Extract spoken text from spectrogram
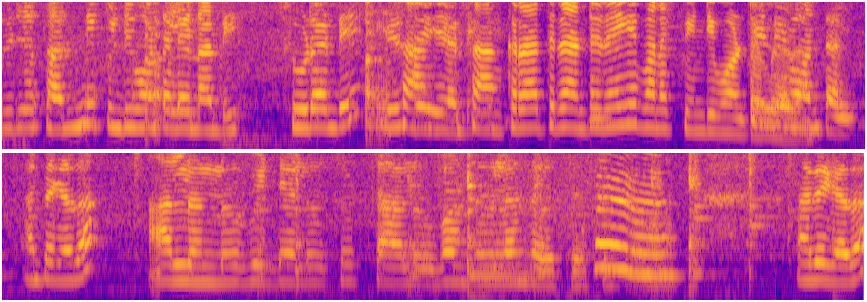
వీడియోస్ అన్ని పిండి వంటలేనండి. చూడండి. సంక్రాంతి అంటేనే మనకు పిండి వంటలు పిండి. వంటలు. అంతే కదా? అల్లుళ్ళు బిడ్డలు చుట్టాలు బంధువులు అందరు వచ్చేస్తారు అదే కదా?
